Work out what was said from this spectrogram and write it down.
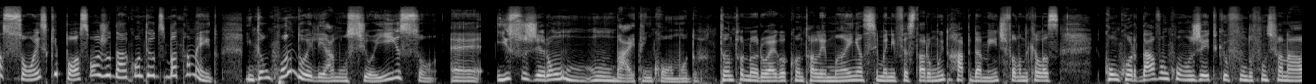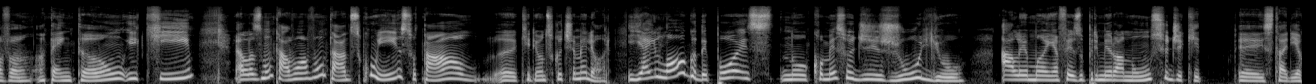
ações que possam ajudar a conter o desmatamento. Então, quando ele anunciou isso, é, isso gerou um, um baita incômodo. Tanto a Noruega quanto a Alemanha se manifestaram muito rapidamente, falando que elas concordavam com o jeito que o fundo funcionava até então e que elas não estavam à vontade com isso, tal, é, queriam discutir melhor. E aí, logo depois, no começo de julho, a Alemanha fez o primeiro anúncio de que é, estaria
